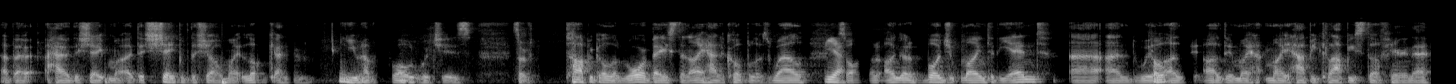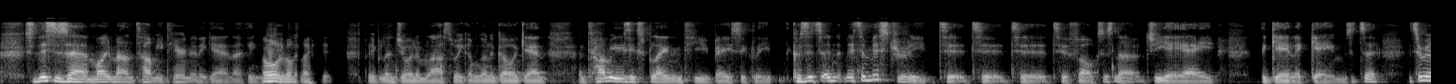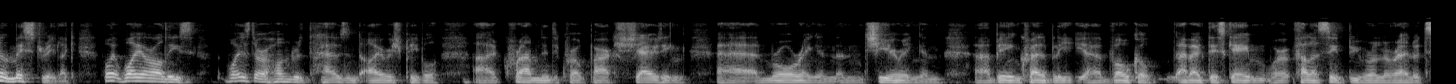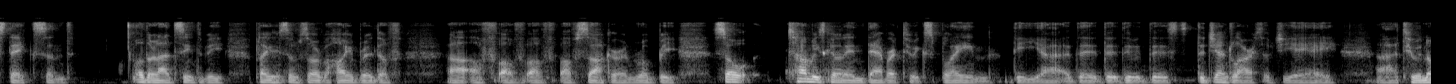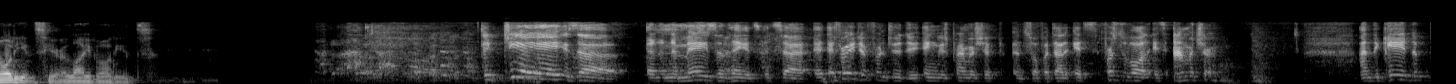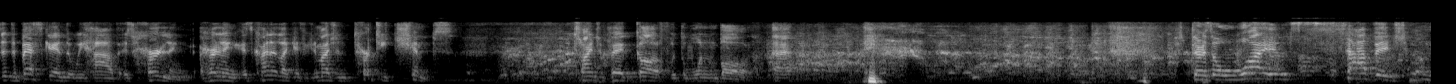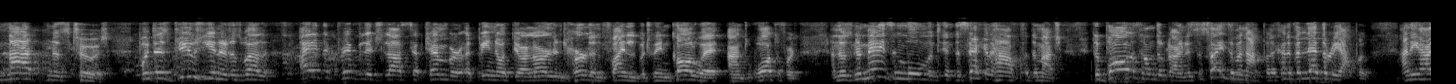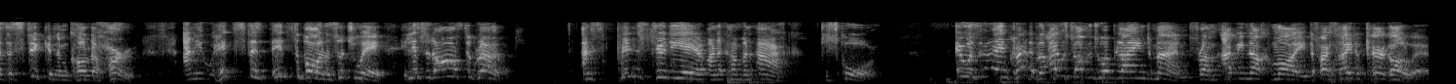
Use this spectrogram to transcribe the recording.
about how the shape the shape of the show might look, and you have a quote which is sort of topical and war based, and I had a couple as well. Yeah. So I'm, going to budge mine to the end, uh, and we'll cool. I'll, I'll do my my happy clappy stuff here now. So this is uh, my man Tommy Tiernan again. I think. Oh, people, lovely. People enjoyed him last week. I'm going to go again, and Tommy's explaining to you basically because it's a it's a mystery to to to to folks, isn't it? GAA, the Gaelic games. It's a it's a real mystery. Like why why are all these why is there a hundred thousand Irish people uh, crammed into Croke Park shouting uh, and roaring and, and cheering and uh, being incredibly uh, vocal about this game where fellas seem to be running around with sticks and other lads seem to be playing some sort of a hybrid of uh, of, of, of, of soccer and rugby. So Tommy's going to endeavour to explain the, uh, the, the, the, the the gentle art of GAA uh, to an audience here, a live audience. the GAA is a an, amazing thing. It's it's uh, it's very different to the English Premiership and stuff like that. It's first of all, it's amateur. And the game, the, the best game that we have is hurling. Hurling is kind of like if you can imagine 30 chimps trying to play golf with the one ball. Uh, there's a wild, savage madness to it, but there's beauty in it as well. I had the privilege last September at being at the All Ireland hurling final between Galway and Waterford, and there was an amazing moment in the second half of the match. The ball is on the ground; it's the size of an apple, a kind of a leathery apple, and he has a stick in him called a hurl, and he hits the hits the ball in such a way he lifts it off the ground and spins through the air on a kind of an arc to score. It was incredible. I was talking to a blind man from Abbeyknockmoy, the far side of Claregalway.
